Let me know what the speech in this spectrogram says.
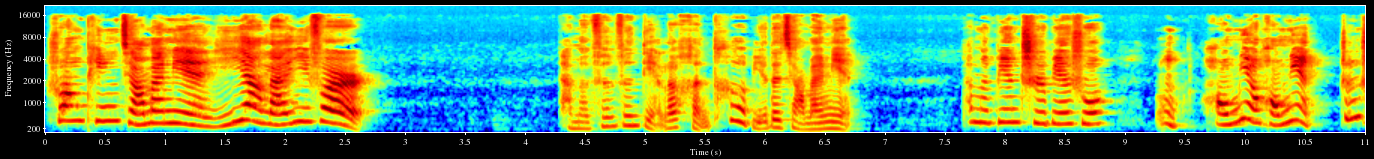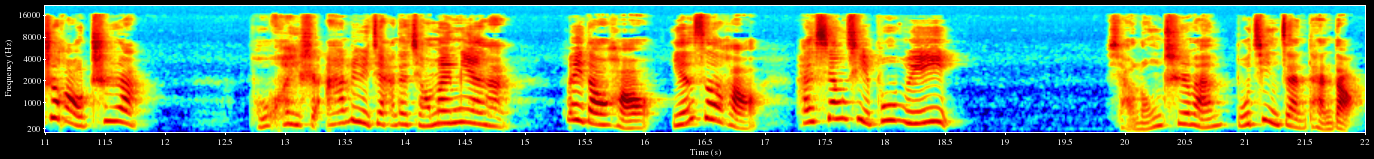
双拼荞麦面一样来一份儿。他们纷纷点了很特别的荞麦面，他们边吃边说：“嗯，好面，好面，真是好吃啊！不愧是阿绿家的荞麦面啊，味道好，颜色好，还香气扑鼻。”小龙吃完不禁赞叹道：“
